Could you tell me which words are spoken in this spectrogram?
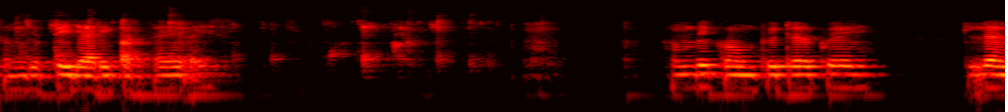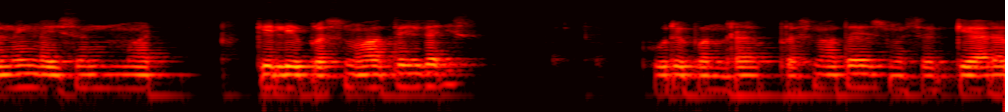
समझौते जारी करता है गाइस हम भी कंप्यूटर पे लर्निंग लाइसेंस मार्ट के लिए प्रश्न आते हैं गाइस पूरे पंद्रह प्रश्न आते हैं इसमें से ग्यारह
